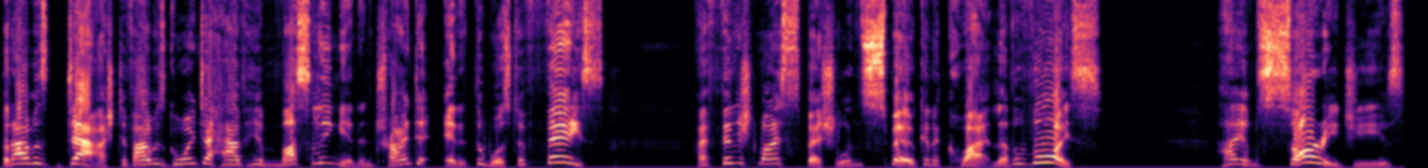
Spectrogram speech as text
but I was dashed if I was going to have him muscling in and trying to edit the Wooster face. I finished my special and spoke in a quiet level voice. I am sorry, Jeeves.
